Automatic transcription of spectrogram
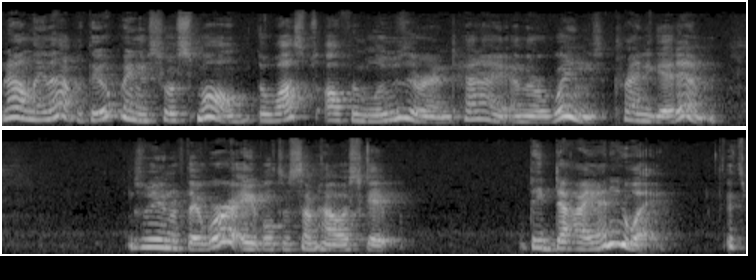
Not only that, but the opening is so small, the wasps often lose their antennae and their wings trying to get in. So even if they were able to somehow escape, they die anyway. It's,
